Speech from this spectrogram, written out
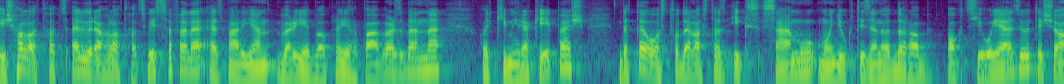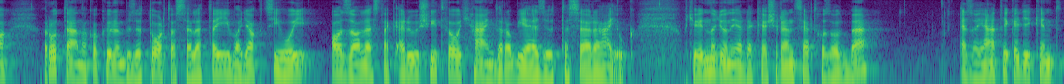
És haladhatsz előre, haladhatsz visszafele, ez már ilyen variable player powers benne, hogy ki mire képes, de te osztod el azt az X számú, mondjuk 15 darab akciójelzőt, és a rotának a különböző tortaszeletei vagy akciói azzal lesznek erősítve, hogy hány darab jelzőt teszel rájuk. Úgyhogy egy nagyon érdekes rendszert hozott be. Ez a játék egyébként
